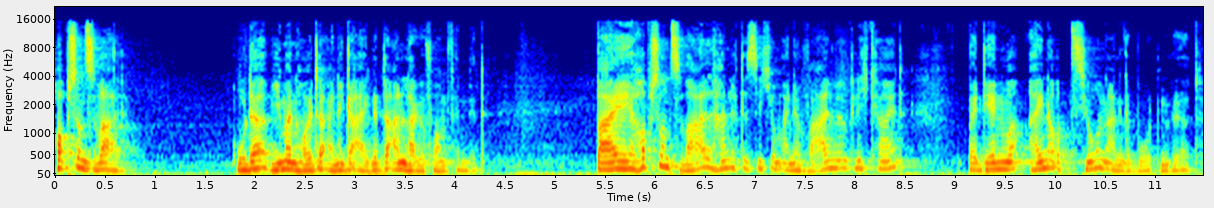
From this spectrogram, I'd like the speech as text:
Hobsons Wahl oder wie man heute eine geeignete Anlageform findet. Bei Hobsons Wahl handelt es sich um eine Wahlmöglichkeit, bei der nur eine Option angeboten wird.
